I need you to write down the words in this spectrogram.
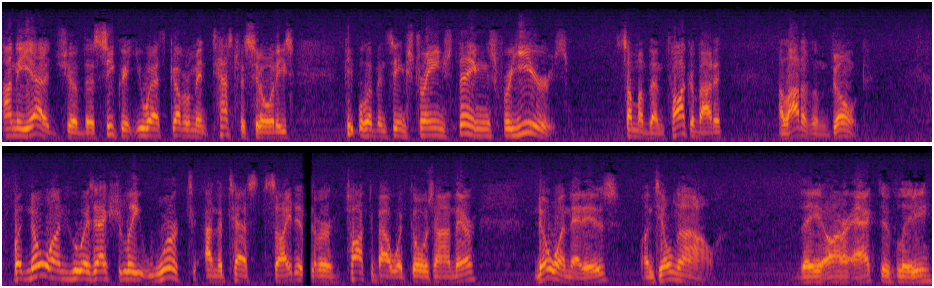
on the edge of the secret U.S. government test facilities, people have been seeing strange things for years. Some of them talk about it, a lot of them don't. But no one who has actually worked on the test site has ever talked about what goes on there. No one, that is, until now. They are actively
